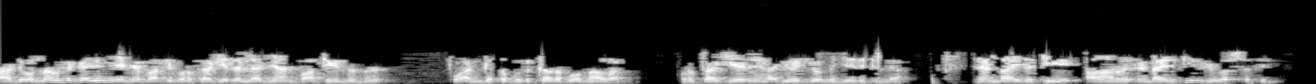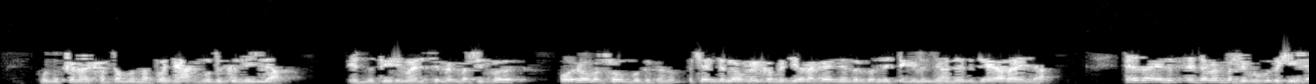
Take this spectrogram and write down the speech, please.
ആദ്യം ഒന്നാമത്തെ കാര്യം എന്നെ പാർട്ടി പുറത്താക്കിയതല്ല. ഞാൻ പാർട്ടിയിൽ നിന്ന് അംഗത്വം പുതുക്കാതെ പോകുന്ന ആളാണ്. പുറത്താക്കിയതിന് രാജിവെക്കുകയൊന്നും ചെയ്തിട്ടില്ല. രണ്ടായിരത്തി ആറ് രണ്ടായിരത്തി ഏഴ് വർഷത്തിൽ പുതുക്കണ ഘട്ടം വന്നപ്പോൾ ഞാൻ പുതുക്കുന്നില്ല എന്ന് തീരുമാനിച്ച്. മെമ്പർഷിപ്പ് ഓരോ വർഷവും പുതുക്കണം. പക്ഷെ എന്റെ ലോക്കൽ കമ്മിറ്റി അടക്കം എന്നെ നിർബന്ധിച്ചെങ്കിലും ഞാൻ അതിന് തയ്യാറായില്ല. ഏതായാലും എന്റെ മെമ്പർഷിപ്പ് പുതുക്കിയില്ല.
